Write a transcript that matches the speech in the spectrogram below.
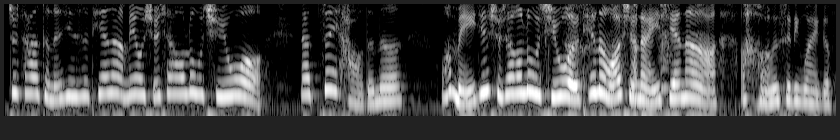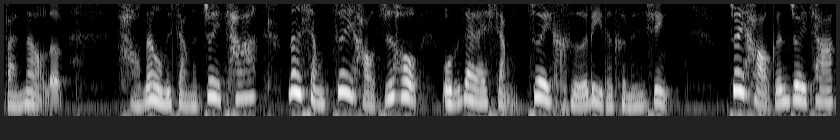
最差的可能性是：天哪，没有学校录取我。那最好的呢？哇！每一间学校都录取我的，天哪！我要选哪一间呢？啊，好像是另外一个烦恼了。好，那我们想的最差，那想最好之后，我们再来想最合理的可能性。最好跟最差，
